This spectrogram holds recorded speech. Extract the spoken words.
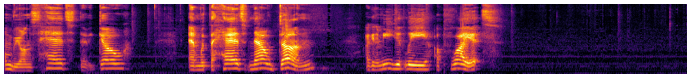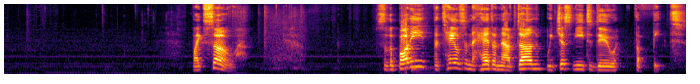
Umbreon's head. There we go. And with the head now done, I can immediately apply it like so. So the body, the tails, and the head are now done. We just need to do the feet.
